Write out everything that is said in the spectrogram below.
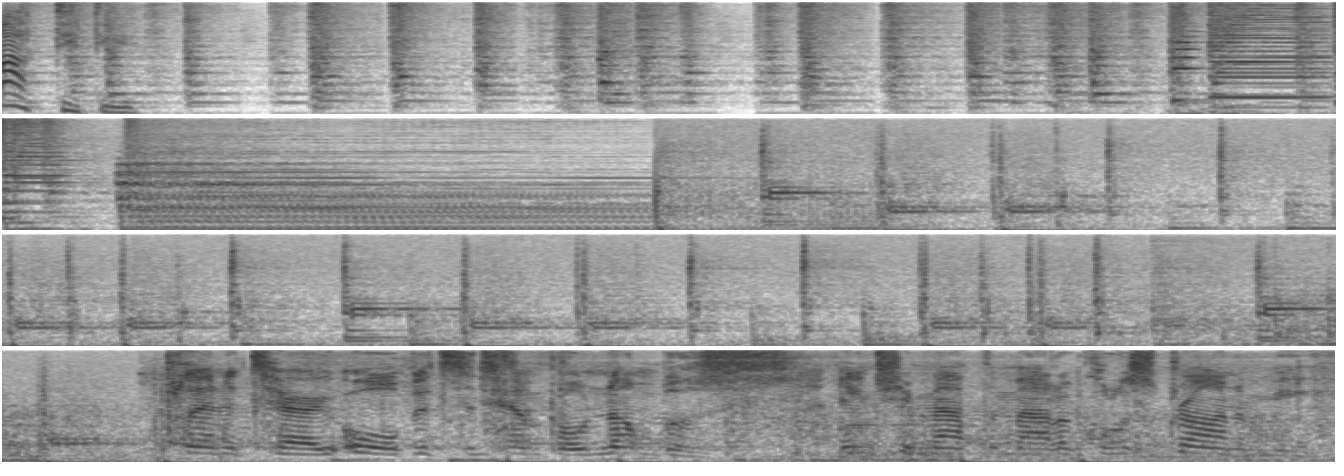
Battiti! planetary orbits and tempo numbers, ancient mathematical astronomy,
